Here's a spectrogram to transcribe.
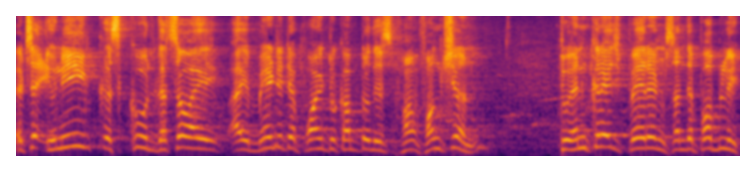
It's a unique school. That's how I, I made it a point to come to this fun- function to encourage parents and the public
